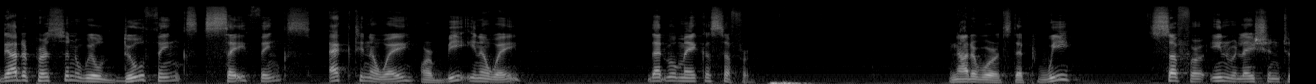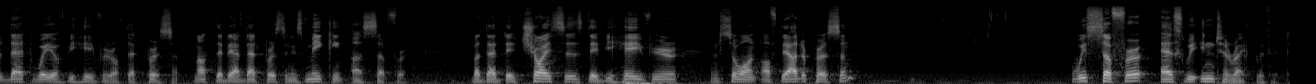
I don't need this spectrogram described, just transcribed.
the other person will do things, say things, act in a way, or be in a way that will make us suffer. In other words, that we suffer in relation to that way of behavior of that person. Not that that person is making us suffer, but that the choices, the behavior, and so on of the other person, we suffer as we interact with it.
